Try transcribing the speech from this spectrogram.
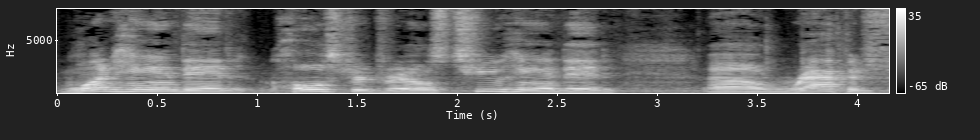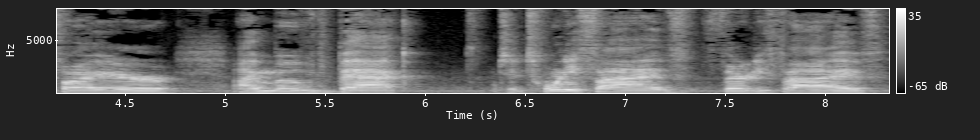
one-handed holster drills, two-handed uh, rapid fire. I moved back to 25, 35,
